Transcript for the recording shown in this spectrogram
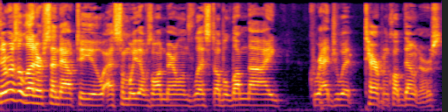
there was a letter sent out to you as somebody that was on Maryland's list of alumni, graduate, Terrapin Club donors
